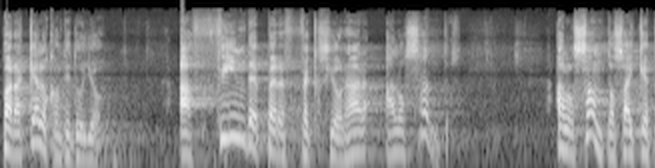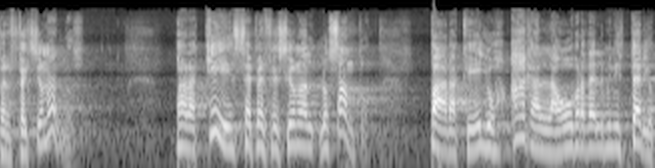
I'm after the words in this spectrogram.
¿Para qué los constituyó? a fin de perfeccionar a los santos. A los santos hay que perfeccionarlos. ¿Para qué se perfeccionan los santos? Para que ellos hagan la obra del ministerio.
